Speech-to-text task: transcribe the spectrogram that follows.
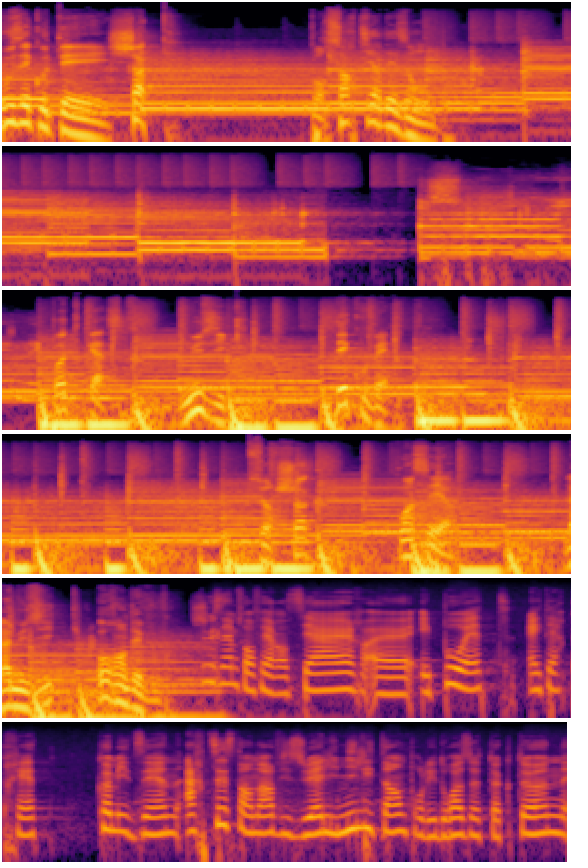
Vous écoutez Choc pour sortir des ondes. Podcast, musique, découverte. Sur choc.ca. La musique au rendez-vous. Deuxième conférencière euh, est poète, interprète, comédienne, artiste en arts visuels et militante pour les droits autochtones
